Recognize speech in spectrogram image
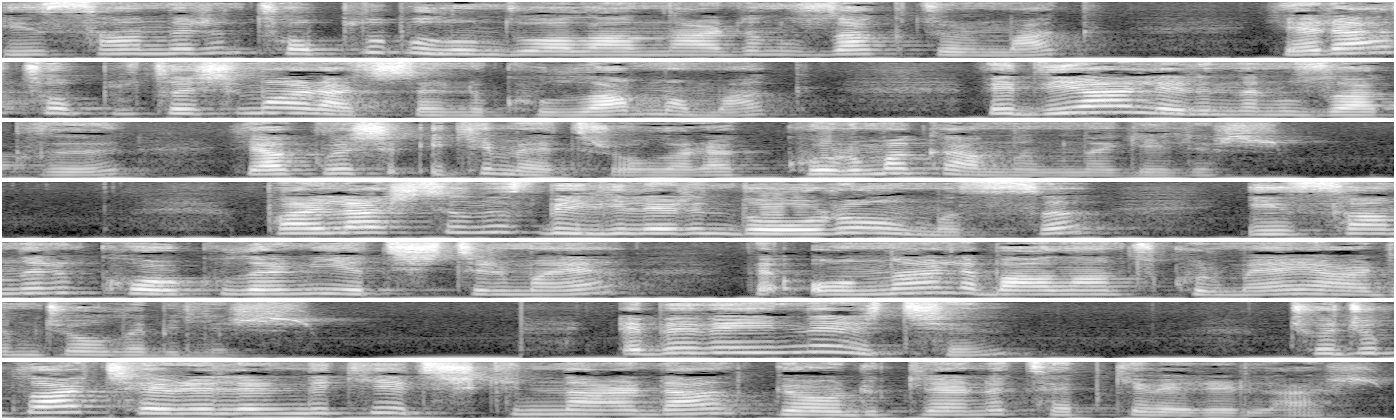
insanların toplu bulunduğu alanlardan uzak durmak, yerel toplu taşıma araçlarını kullanmamak ve diğerlerinden uzaklığı yaklaşık 2 metre olarak korumak anlamına gelir. Paylaştığınız bilgilerin doğru olması insanların korkularını yatıştırmaya ve onlarla bağlantı kurmaya yardımcı olabilir. Ebeveynler için çocuklar çevrelerindeki yetişkinlerden gördüklerine tepki verirler.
